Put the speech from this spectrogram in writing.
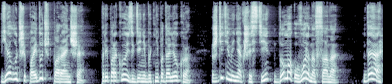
я лучше пойду чуть пораньше. Припаркуюсь где-нибудь неподалеку. Ждите меня к шести дома у ворона Сана. Да,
